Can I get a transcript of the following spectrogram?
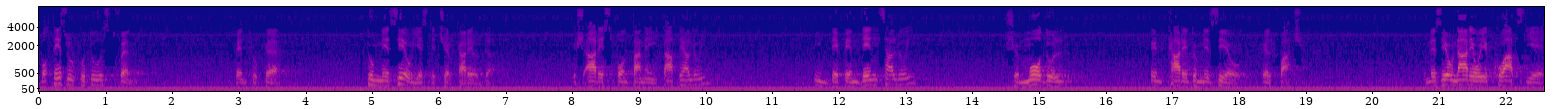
Botezul cu Duhul Sfânt, pentru că Dumnezeu este Cel care îl dă. Își are spontaneitatea Lui, independența Lui și modul în care Dumnezeu îl face. Dumnezeu nu are o ecuație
